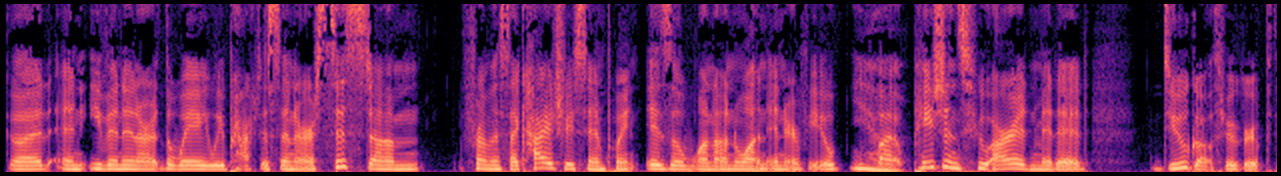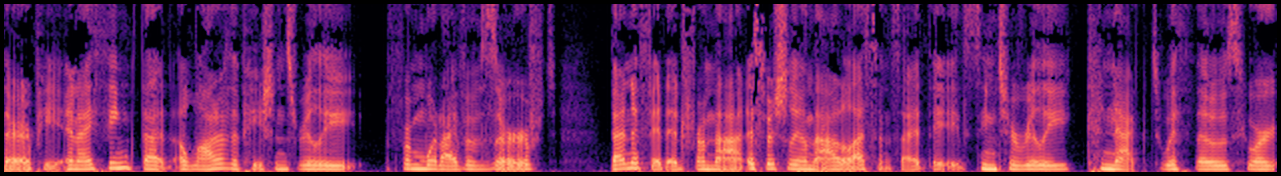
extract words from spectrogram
good. And even in our the way we practice in our system, from a psychiatry standpoint is a one-on-one interview. Yeah. But patients who are admitted do go through group therapy and I think that a lot of the patients really from what I've observed benefited from that, especially on the adolescent side. They seem to really connect with those who are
